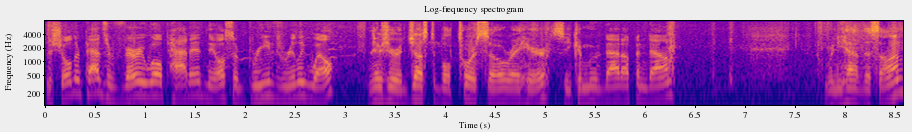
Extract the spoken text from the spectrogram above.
The shoulder pads are very well padded, and they also breathe really well. There's your adjustable torso right here, so you can move that up and down when you have this on.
